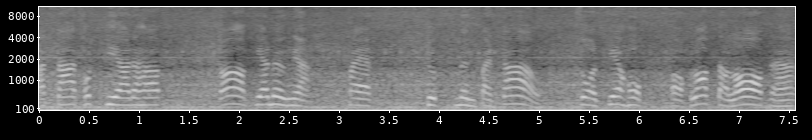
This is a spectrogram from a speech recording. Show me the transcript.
อัตราทดเกียร์นะครับ ก็เกียร์หนึ่งเนี่ย 8.189 ส่วนเกียร์ 6 ออกรอบต่อรอบนะฮะ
